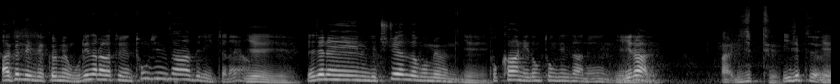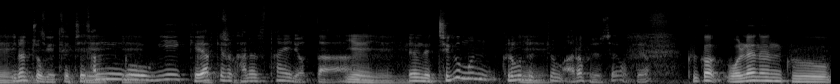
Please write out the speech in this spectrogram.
아 근데 이제 그러면 우리나라 같은 경우는 통신사들이 있잖아요. 예, 예. 예전에는 이제 취재하다 보면 예. 북한 이동통신사는 예, 이란, 예. 아, 이집트. 이집트 예, 이런 쪽에 이집트. 그 제3국이 계약해서 그렇죠. 가는 스타일이었다. 예, 예, 예. 그런데 지금은 그런 것도 예. 좀 알아보셨어요? 어때요? 그러니까 원래는 그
